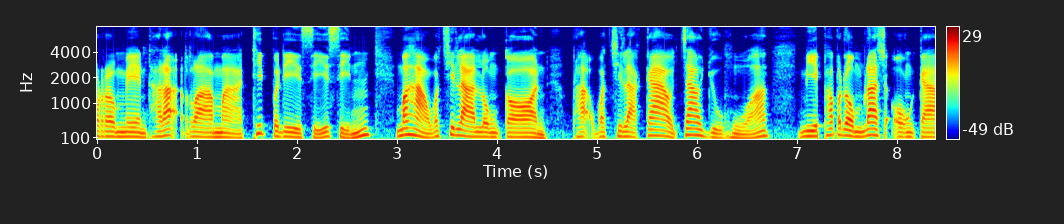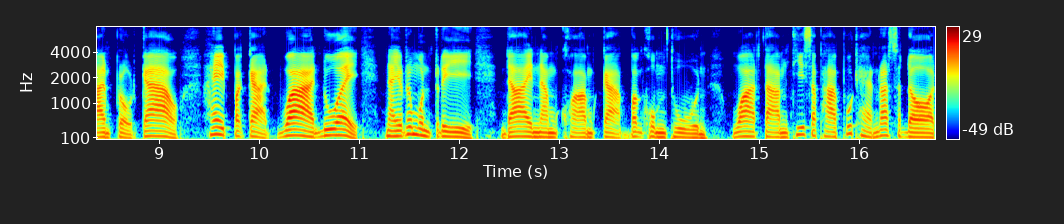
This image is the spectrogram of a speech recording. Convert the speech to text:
ประเมนทรรามาธิบดีศรีสิน มหาวชิราลงกรณ พระวชิรเกล้าเจ้าอยู่หัว มีพระบรมราชโองการโปรดเกล้าให้ประกาศว่าด้วยนายรัฐมนตรีได้นำความกราบบังคมทูล ว่าตามที่สภาผู้แทนราษฎร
